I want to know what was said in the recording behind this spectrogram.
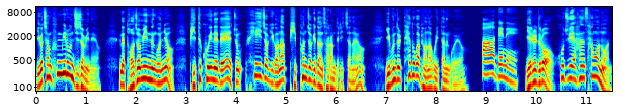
이거 참 흥미로운 지점이네요. 근데 더 점이 있는 건요. 비트코인에 대해 좀 회의적이거나 비판적이던 사람들 있잖아요. 이분들 태도가 변하고 있다는 거예요. 아, 네네. 예를 들어 호주의 한 상원의원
